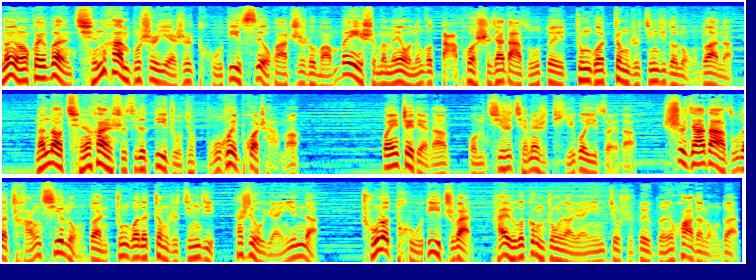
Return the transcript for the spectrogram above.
可能有人会问：秦汉不是也是土地私有化制度吗？为什么没有能够打破世家大族对中国政治经济的垄断呢？难道秦汉时期的地主就不会破产吗？关于这点呢，我们其实前面是提过一嘴的。世家大族的长期垄断中国的政治经济，它是有原因的。除了土地之外，还有一个更重要的原因，就是对文化的垄断。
